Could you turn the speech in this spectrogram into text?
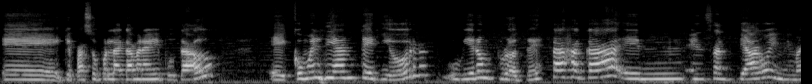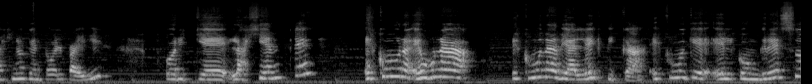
eh, que pasó por la Cámara de Diputados, eh, como el día anterior hubieron protestas acá en, en, Santiago y me imagino que en todo el país, porque la gente es como una, es una, es como una dialéctica, es como que el Congreso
